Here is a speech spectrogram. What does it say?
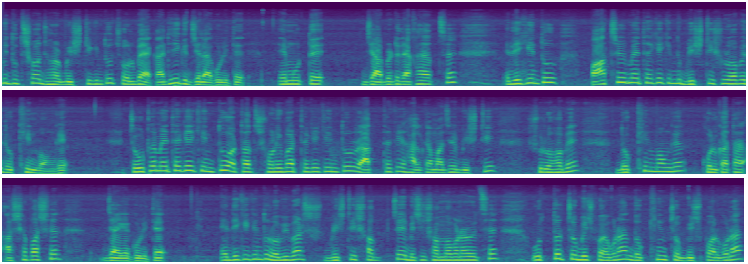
বিদ্যুৎ সহ ঝড় বৃষ্টি কিন্তু চলবে একাধিক জেলাগুলিতে। এই মুহূর্তে যে আপডেটে দেখা যাচ্ছে, এদিকে কিন্তু পাঁচই মে থেকে কিন্তু বৃষ্টি শুরু হবে দক্ষিণবঙ্গে। চৌঠা মে থেকে কিন্তু, অর্থাৎ শনিবার থেকে কিন্তু রাত থেকে হালকা মাঝের বৃষ্টি শুরু হবে দক্ষিণবঙ্গে, কলকাতার আশেপাশের জায়গাগুলিতে। এদিকে কিন্তু রবিবার বৃষ্টির সবচেয়ে বেশি সম্ভাবনা রয়েছে উত্তর চব্বিশ পরগনা, দক্ষিণ চব্বিশ পরগনা,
